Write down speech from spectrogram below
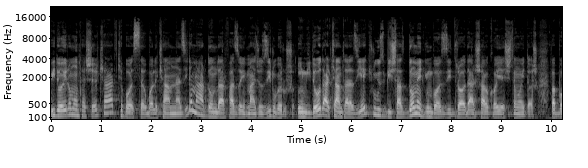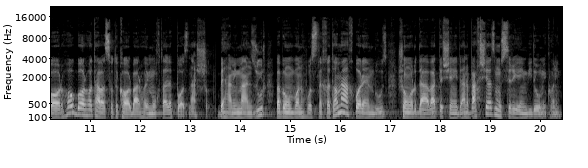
ویدئویی رو منتشر کرد که با استقبال کم نظیر مردم در فضای مجازی روبرو شد. این ویدئو در کمتر از یک روز بیش از دو میلیون بازدید را در شبکه‌های اجتماعی داشت و بارها و بارها توسط کاربرهای مختلف بازنشر شد. به همین منظور و به عنوان حسن ختام اخبار امروز شما رو دعوت به شنیدن بخشی از موسیقی این ویدئو می‌کنیم.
